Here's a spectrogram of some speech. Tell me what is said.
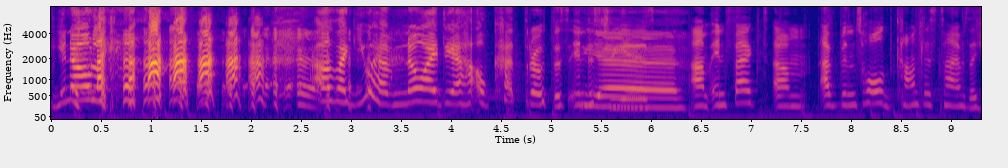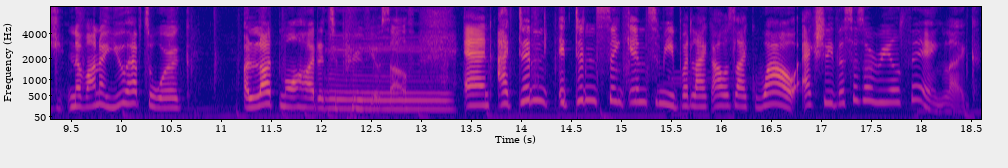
You know, like I was like, you have no idea how cutthroat this industry Yeah. is. Um, in fact, um, I've been told countless times that you, Nirvana, you have to work a lot more harder to prove yourself. And I didn't, it didn't sink into me, but like I was like, wow, actually, this is a real thing. Like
